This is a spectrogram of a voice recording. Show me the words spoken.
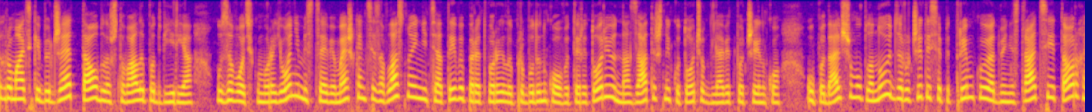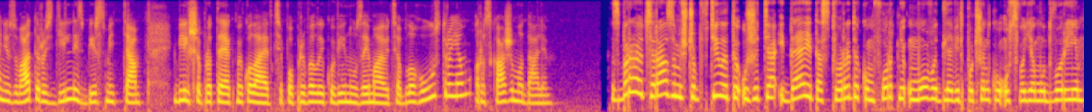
громадський бюджет та облаштували подвір'я. У Заводському районі місцеві мешканці за власної ініціативи перетворили прибудинкову територію на затишний куточок для відпочинку. У подальшому планують заручитися підтримкою адміністрації та організувати роздільний збір сміття. Більше про те, як миколаївці, попри велику війну, займаються благоустроєм, розкажемо далі. Збираються разом, щоб втілити у життя ідеї та створити комфортні умови для відпочинку у своєму дворі.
